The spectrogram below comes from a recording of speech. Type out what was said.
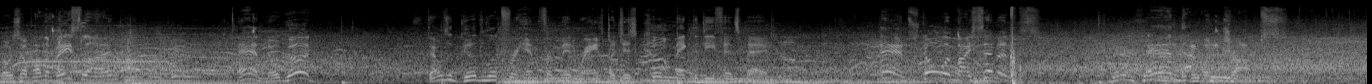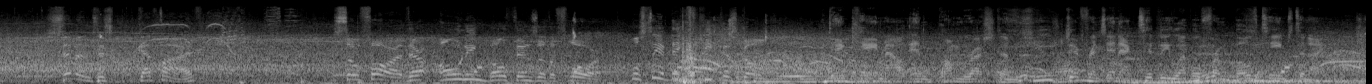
Goes up on the baseline. And no good. That was a good look for him from mid-range, but just couldn't make the defense pay. And stolen by Simmons. And that one drops. Simmons has got five. So far, they're owning both ends of the floor. We'll see if they can keep this going. They came out and bum rushed them. Huge difference in activity level from both teams tonight.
